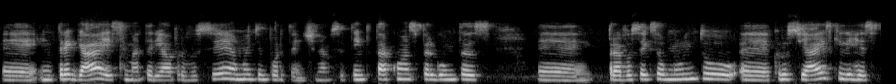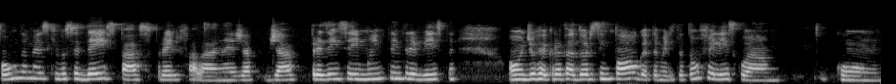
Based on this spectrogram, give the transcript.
é, entregar esse material para você é muito importante, né, você tem que estar tá com as perguntas é, para você que são muito é, cruciais que ele responda, mas que você dê espaço para ele falar, né? Já, já presenciei muita entrevista onde o recrutador se empolga também, ele está tão feliz com, a, com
